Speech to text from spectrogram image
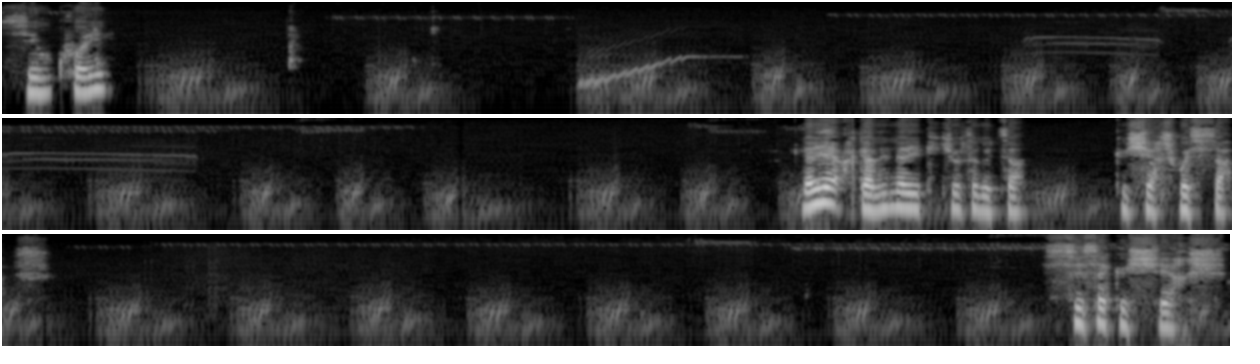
C'est où quoi aller? Là, regardez, là, il y a quelque chose, ça doit être ça. Que je cherche, ouais, c'est ça. C'est ça que je cherche.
